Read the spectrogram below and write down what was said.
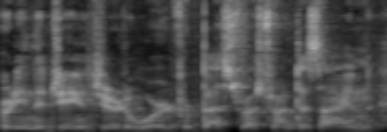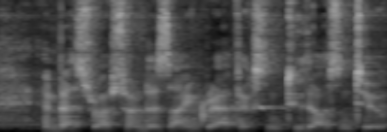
earning the James Beard Award for Best Restaurant Design and Best Restaurant Design Graphics in 2002.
